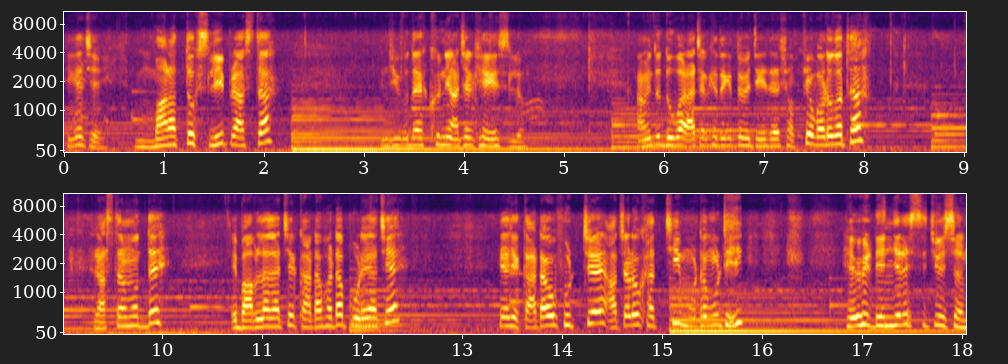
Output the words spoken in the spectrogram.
ঠিক আছে? মারাত্মক স্লিপ রাস্তা। জীবদা এক্ষুনি আচার খেয়ে গেছিল। আমি তো দুবার আচার খেতে খেতে বেঁচে গেছি। সবচেয়ে বড় কথা রাস্তার মধ্যে এই বাবলা গাছের কাটা ফাটা পড়ে আছে। ঠিক আছে, কাটাও ফুটছে, আচারও খাচ্ছি, মোটামুটি হেভি ডেঞ্জারাস সিচুয়েশন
